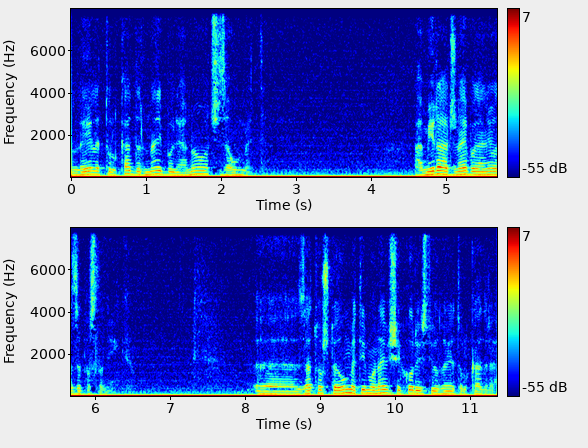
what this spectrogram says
Leletul Kader najbolja noć za umet. A Mirač najbolja noć za poslanika e, zato što je umet imao najviše koristi od Levetul Kadra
